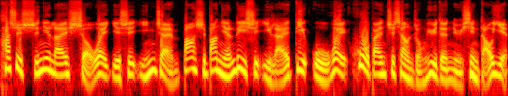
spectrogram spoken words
她是十年来首位，也是影展八十八年历史以来第五位获颁这项荣誉的女性导演。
